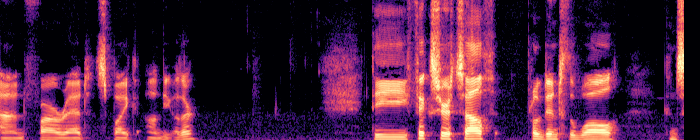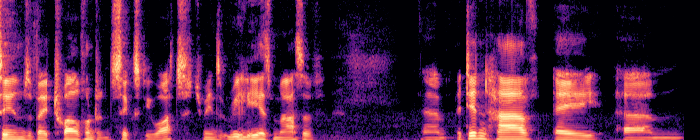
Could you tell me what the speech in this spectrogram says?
and far red spike on the other. The fixture itself plugged into the wall consumes about 1260 watts, which means it really is massive. Um, it didn't have a um,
